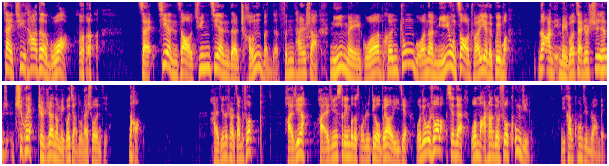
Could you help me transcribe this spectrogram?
在其他的国。在建造军舰的成本的分摊上，你美国跟中国呢民用造船业的规模。那你美国在这事情吃亏，这是站到美国角度来说问题的。那好，海军的事儿咱不说了。海军啊，海军司令部的同志对我不要有意见，我就不说了。现在我马上就说空军。你看空军装备，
